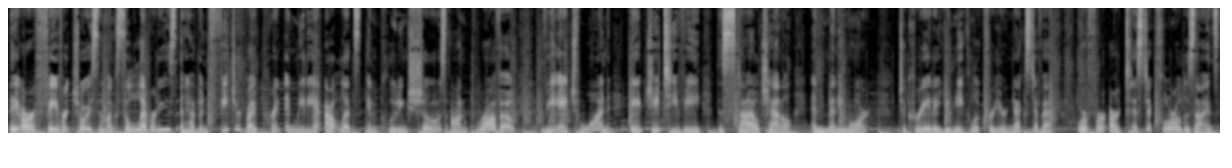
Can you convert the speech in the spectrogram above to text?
They are a favorite choice amongst celebrities and have been featured by print and media outlets, including shows on Bravo, VH1, HGTV, The Style Channel, and many more. To create a unique look for your next event or for artistic floral designs,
